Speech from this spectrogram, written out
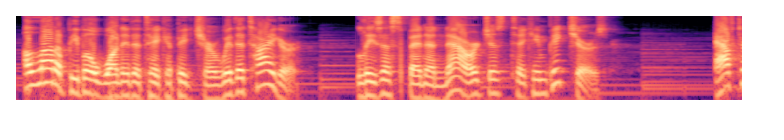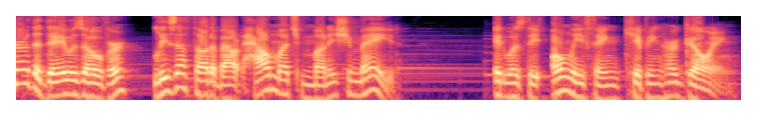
A lot of people wanted to take a picture with the tiger. Lisa spent an hour just taking pictures. After the day was over, Lisa thought about how much money she made. It was the only thing keeping her going.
